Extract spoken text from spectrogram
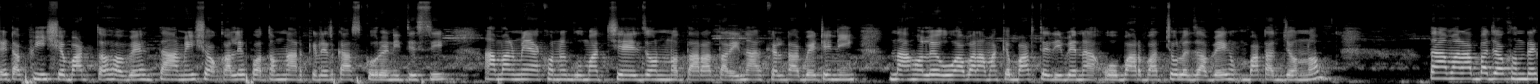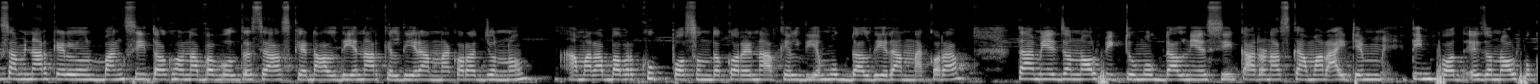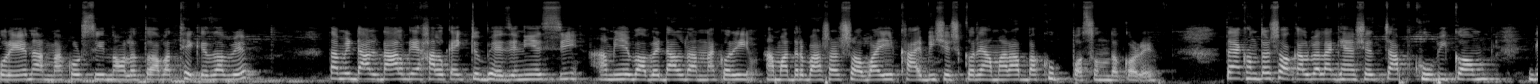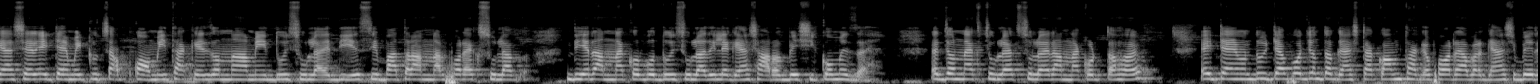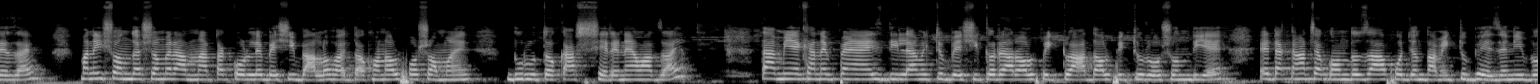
এটা ফিসে বাটতে হবে। তা আমি সকালে প্রথম নারকেলের কাজ করে নিতেছি। আমার মেয়ে এখনও ঘুমাচ্ছে, এই জন্য তাড়াতাড়ি নারকেলটা বেটে নিই। না হলে ও আবার আমাকে বাটতে দিবে না। ও বারবার চলে যাবে বাটার জন্য। তা আমার আব্বা যখন দেখছে আমি নারকেল বাংছি তখন আব্বা বলতেছে, আজকে ডাল দিয়ে নারকেল দিয়ে রান্না করার জন্য। আমার আব্বা আবার খুব পছন্দ করে নারকেল দিয়ে মুগ ডাল দিয়ে রান্না করা। তা আমি এর জন্য অল্প একটু মুগ ডাল নিয়েছি, কারণ আজকে আমার আইটেম তিন পদ এই জন্য অল্প করে রান্না করছি নাহলে তো আবার থেকে যাবে। তা আমি ডাল, ডালকে হালকা একটু ভেজে নিয়েছি। আমি এভাবে ডাল রান্না করি। আমাদের বাসার সবাই খায়, বিশেষ করে আমার আব্বা খুব পছন্দ করে। তো এখন তো সকালবেলা গ্যাসের চাপ খুবই কম। গ্যাসের এই টাইমে একটু চাপ কমই থাকে। জন্য আমি দুই চুলায় দিয়েছি ভাত। রান্নার পর এক চুলা দিয়ে রান্না করব। দুই চুলা দিলে গ্যাস আরও বেশি কমে যায়। এর জন্য এক চুলা এক চুলায় রান্না করতে হয়। এই টাইম দুইটা পর্যন্ত গ্যাসটা কম থাকে, পরে আবার গ্যাস বেড়ে যায়। মানে সন্ধ্যার সময় রান্নাটা করলে বেশি ভালো হয়, তখন অল্প সময়ে দ্রুত কাজ সেরে নেওয়া যায়। তা আমি এখানে পেঁয়াজ দিলাম একটু বেশি করে, আর অল্প একটু আদা, অল্প একটু রসুন দিয়ে। এটা কাঁচা গন্ধ যাওয়া পর্যন্ত আমি একটু ভেজে নিব।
